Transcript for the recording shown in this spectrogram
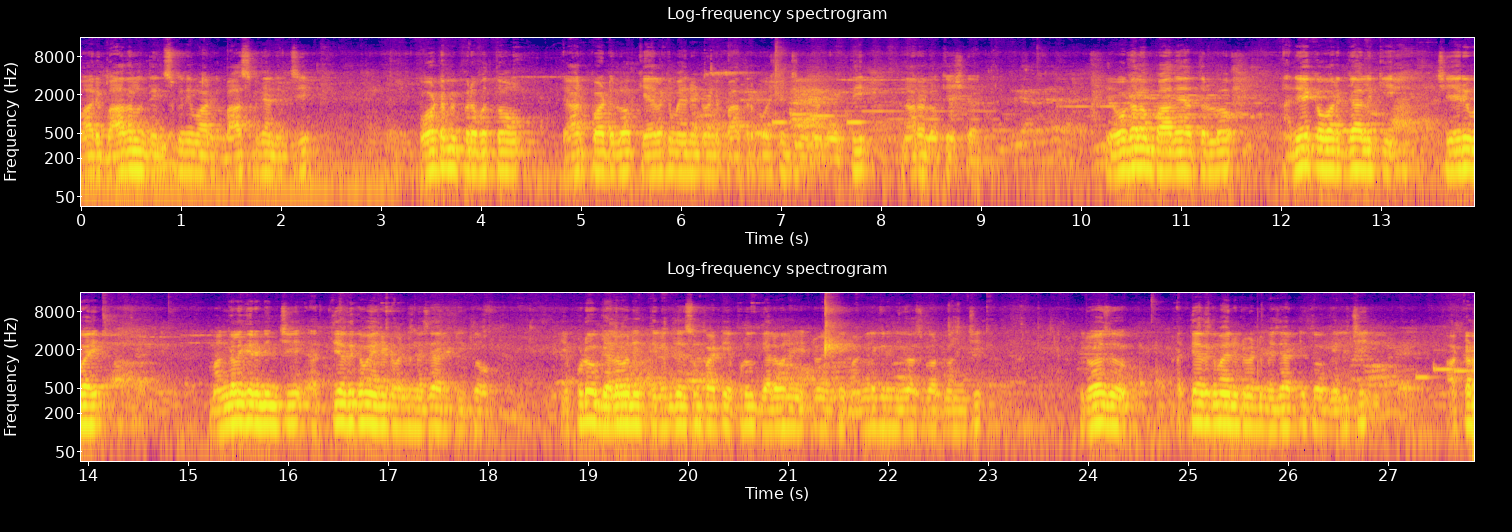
వారి బాధలను తెలుసుకుని వారికి బాసటగా నిలిచి ఓటమి ప్రభుత్వం ఏర్పాటులో కీలకమైనటువంటి పాత్ర పోషించినటువంటి వ్యక్తి నారా లోకేష్ గారు. యువగలం పాదయాత్రలో అనేక వర్గాలకి చేరువై మంగళగిరి నుంచి అత్యధికమైనటువంటి మెజారిటీతో ఎప్పుడూ గెలవని తెలుగుదేశం పార్టీ ఎప్పుడూ గెలవనిటువంటి మంగళగిరి నియోజకవర్గం నుంచి ఈరోజు అత్యధికమైనటువంటి మెజారిటీతో గెలిచి అక్కడ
